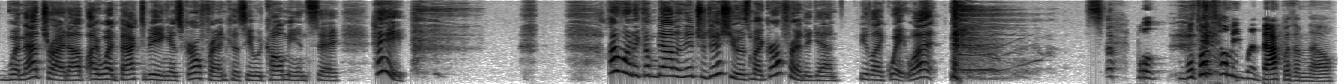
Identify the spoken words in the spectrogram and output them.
When that dried up, I went back to being his girlfriend because he would call me and say, "Hey, I want to come down and introduce you as my girlfriend again." Be like, "Wait, what?" so, Well, well, don't tell me you went back with him though.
